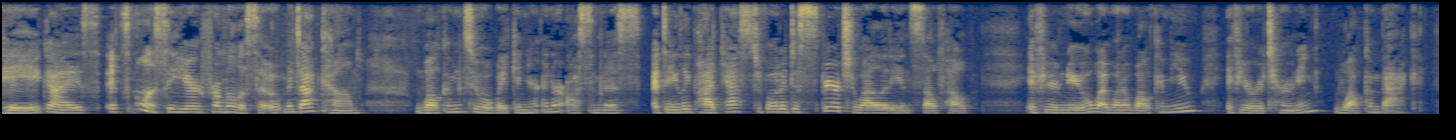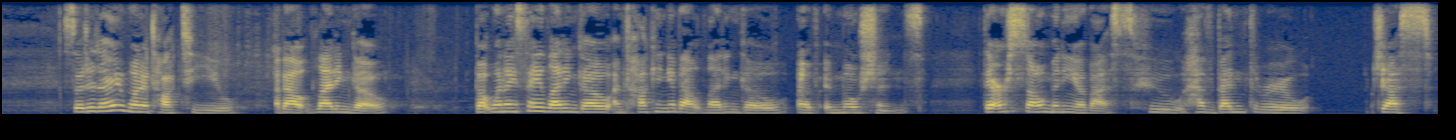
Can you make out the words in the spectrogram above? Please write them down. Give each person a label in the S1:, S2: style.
S1: Hey guys, it's Melissa here from melissaoatman.com. Welcome to Awaken Your Inner Awesomeness, a daily podcast devoted to spirituality and self help. If you're new, I want to welcome you. If you're returning, welcome back. So, today I want to talk to you about letting go. But when I say letting go, I'm talking about letting go of emotions. There are so many of us who have been through just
